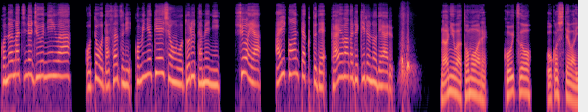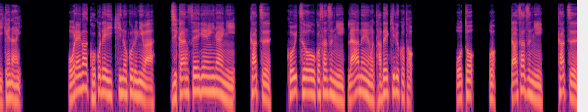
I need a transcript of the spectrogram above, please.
この町の住人は、音を出さずにコミュニケーションを取るために、手話やアイコンタクトで会話ができるのである。何はともあれ、こいつを起こしてはいけない。俺がここで生き残るには、時間制限以内に、かつ、こいつを起こさずにラーメンを食べきること。音を出さずに、かつ、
